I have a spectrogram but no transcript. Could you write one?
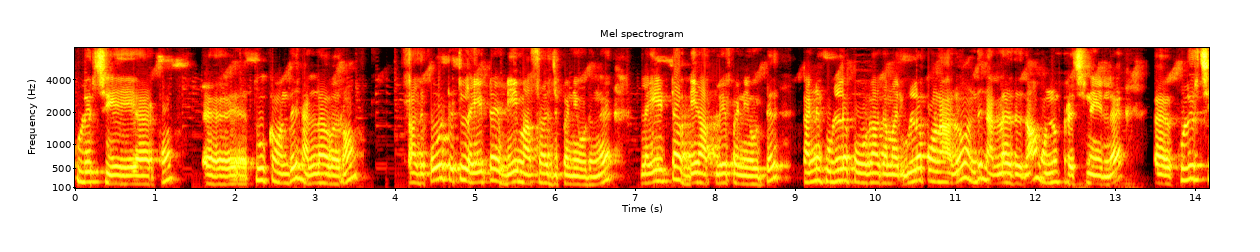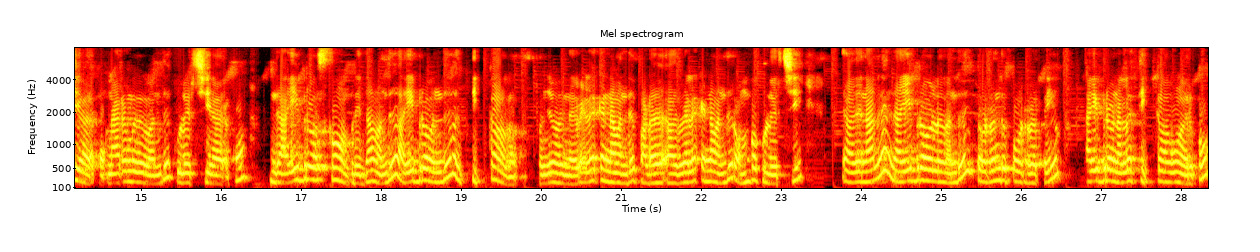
குளிர்ச்சியாக இருக்கும். தூக்கம் வந்து நல்லா வரும். அது போட்டுட்டு லைட்டாக அப்படியே மசாஜ் பண்ணி விடுங்க. லைட்டாக அப்படியே அப்ளை பண்ணி விட்டு கண்ணுக்கு உள்ளே போகாத மாதிரி உள்ளே போனாலும் வந்து நல்லது தான் ஒன்றும் பிரச்சனை இல்லை. குளிர்ச்சியாக இருக்கும். நரம்பு வந்து குளிர்ச்சியாக இருக்கும். இந்த ஐப்ரோஸ்க்கும் அப்படி தான் வந்து ஐப்ரோ வந்து திக்காகும் கொஞ்சம் இந்த விளக்கெண்ணெய் வந்து பட விளக்கெண்ணெய் வந்து ரொம்ப குளிர்ச்சி. அதனால இந்த ஐப்ரோவில் வந்து தொடர்ந்து போடுறப்பையும் ஐப்ரோ நல்லா திக்காகவும் இருக்கும்.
